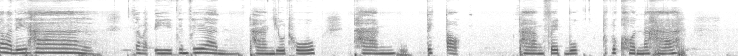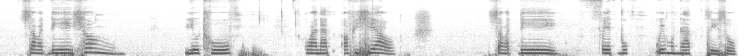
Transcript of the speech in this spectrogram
สวัสดีค่ะ สวัสดีเพื่อนๆ ทางยูทูบทาง TikTok ทางเฟซบุ๊กทุกๆคนนะคะ สวัสดีช่อง YouTube วานัทออฟฟิเชียลสวัสดี Facebook วิมลรัตน์ศรีสุข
